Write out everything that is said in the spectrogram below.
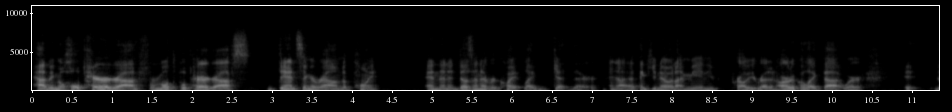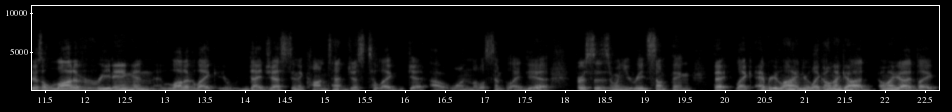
having a whole paragraph or multiple paragraphs dancing around a point and then it doesn't ever quite like get there. And I, think you know what I mean. You've probably read an article like that where it, there's a lot of reading and a lot of like digesting the content just to like get out one little simple idea versus when you read something that like every line you're like oh my god oh my god like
